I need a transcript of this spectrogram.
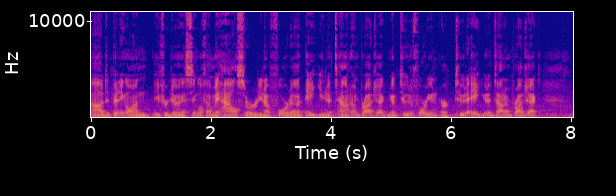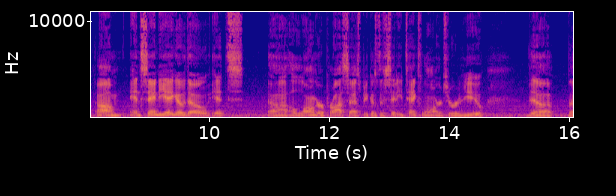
uh, depending on if you're doing a single family house or you know four to eight unit townhome project, you know two to four unit or two to eight unit townhome project. Um, in San Diego, though, it's uh, a longer process because the city takes longer to review the, the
